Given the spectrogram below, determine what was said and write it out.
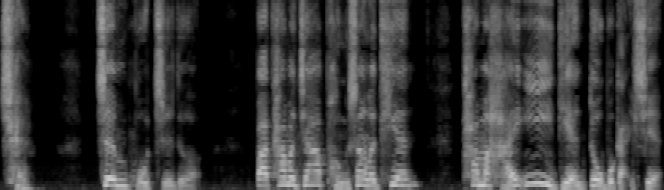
切，真不值得，把他们家捧上了天，他们还一点都不感谢，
